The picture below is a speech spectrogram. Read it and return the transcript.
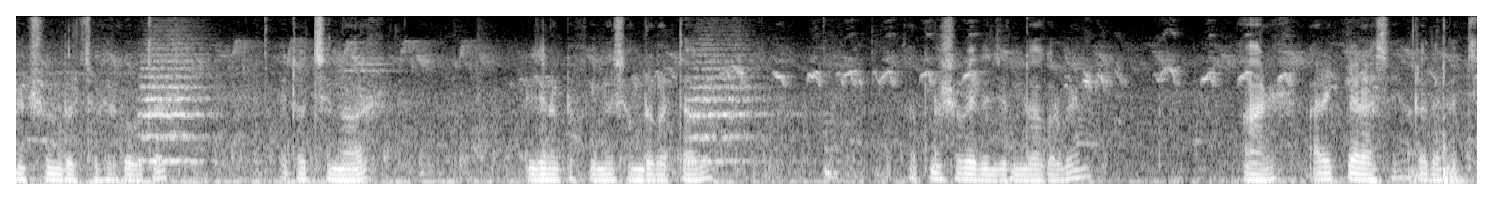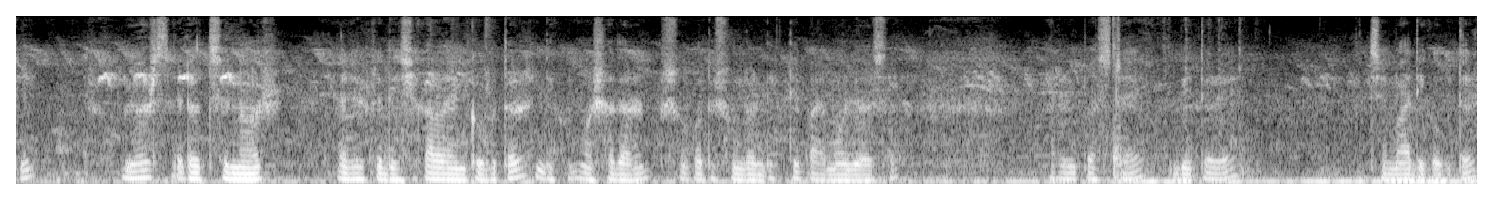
অনেক সুন্দর চোখের কবুতর। এটা হচ্ছে নর। এর জন্য একটা ফিমেল সংগ্রহ করতে হবে। আপনার সবাই এদের জন্য দোয়া করবেন। আর আরেক পেয়ার আছে ওটা দেখাচ্ছি। ভিউয়ার্স এটা হচ্ছে নর। এটা একটা দেশি কালারিং কবুতর। দেখুন, অসাধারণ। কত সুন্দর দেখতে, পায় মজা আছে। আর এই পাশটায় ভিতরে হচ্ছে মাদি কবুতর।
